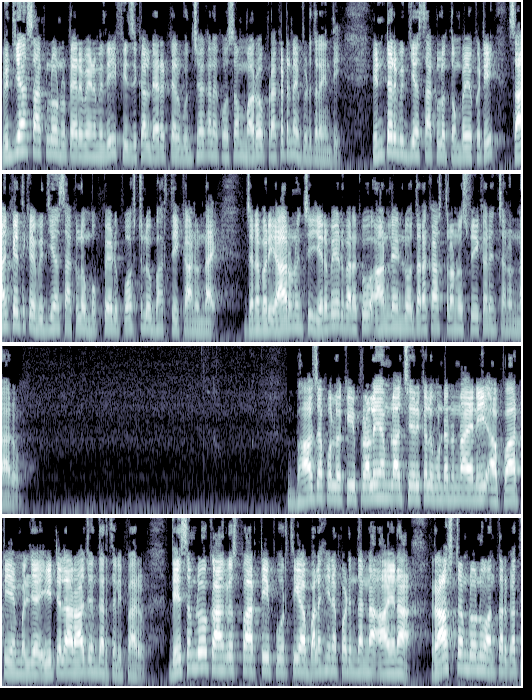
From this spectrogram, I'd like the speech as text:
విద్యాశాఖలో నూట ఇరవై ఎనిమిది ఫిజికల్ డైరెక్టర్ ఉద్యోగాల కోసం మరో ప్రకటన విడుదలైంది. ఇంటర్ విద్యాశాఖలో తొంభై ఒకటి సాంకేతిక విద్యాశాఖలో ముప్పై ఏడు పోస్టులు భర్తీ కానున్నాయి. జనవరి ఆరు నుంచి ఇరవై ఏడు వరకు ఆన్లైన్లో దరఖాస్తులను స్వీకరించనున్నారు. భాజపాలోకి ప్రళయంలా చేరికలు ఉండనున్నాయని ఆ పార్టీ ఎమ్మెల్యే ఈటెల రాజేందర్ తెలిపారు. దేశంలో కాంగ్రెస్ పార్టీ పూర్తిగా బలహీనపడిందన్న ఆయన రాష్ట్రంలోనూ అంతర్గత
